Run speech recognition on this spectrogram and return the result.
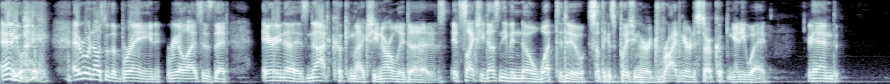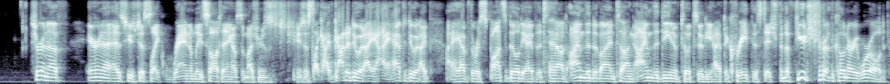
anyway, everyone else with a brain realizes that Erina is not cooking like she normally does. It's like she doesn't even know what to do. Something is pushing her, driving her to start cooking anyway. And sure enough, Erina, as she's just like randomly sauteing up some mushrooms, she's just like, I've got to do it. I, I have to do it. I, I have the responsibility. I have the talent. I'm the divine tongue. I'm the dean of Totsuki. I have to create this dish for the future of the culinary world.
